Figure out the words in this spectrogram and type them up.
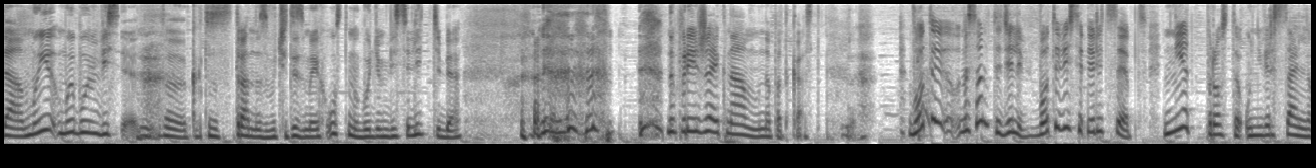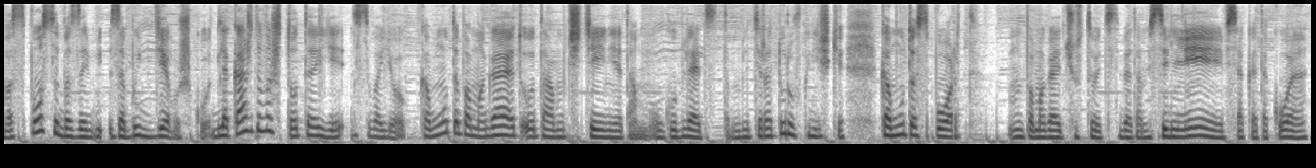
да, мы, мы будем веселить. Как-то странно звучит из моих уст, мы будем веселить тебя. Ну, приезжай к нам на подкаст. Вот и, на самом-то деле, вот и весь рецепт. Нет просто универсального способа забыть девушку. Для каждого что-то есть свое. Кому-то помогает там, чтение, там, углубляется там, в литературу в книжке, кому-то спорт, помогает чувствовать себя там сильнее и всякое такое.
